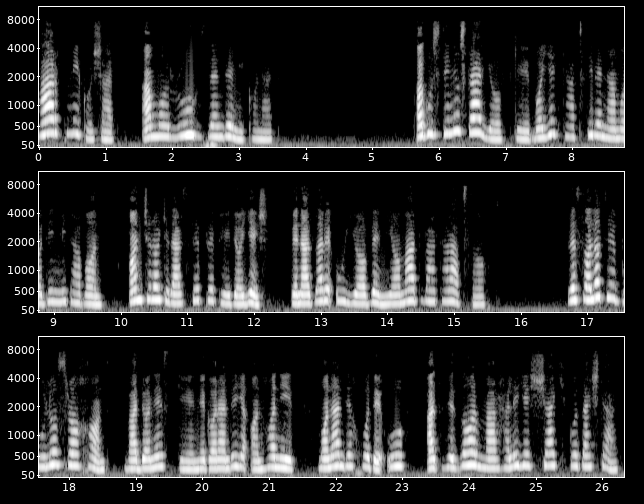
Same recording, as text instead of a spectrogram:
حرف می‌کشد اما روح زنده می کند آگوستینوس دریافت که با یک تفسیر نمادین می‌توان آنچه را که در سفر پیدایش به نظر او یاوه میآمد برطرف ساخت. رسالات بولس را خواند و دانست که نگارنده آنها نیز مانند خود او از هزار مرحله شک گذشته است.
